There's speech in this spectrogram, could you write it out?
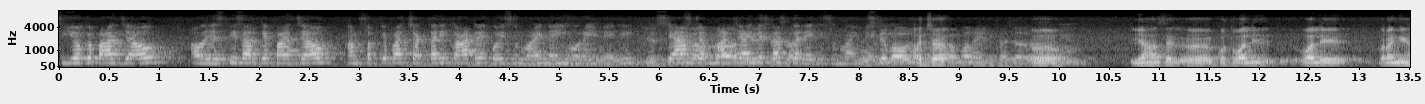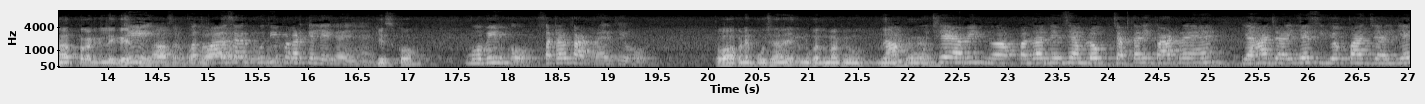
सीओ के पास जाओ और एसपी सर के पास जाओ हम सबके पास चक्कर ही काट रहे हैं, कोई सुनवाई नहीं हो रही मेरी। क्या हम जब मर जाएँगे तब करेगी सुनवाई मेरी? अच्छा, मुकदमा नहीं लिखा जा रहा है। यहाँ से कोतवाली वाले रंगे हाथ पकड़ के ले गए जी हाँ, सर, कोतवाल कोतवाल सर खुद ही पकड़ के ले गए हैं। किसको? मोबिन को शटर काट रहे थे वो। तो आपने पूछा नहीं कि मुकदमा क्यों नहीं लिखा गया? पूछे अभी पंद्रह दिन से हम लोग चक्कर ही काट रहे हैं। यहाँ जाइए सीओ के पास जाइए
